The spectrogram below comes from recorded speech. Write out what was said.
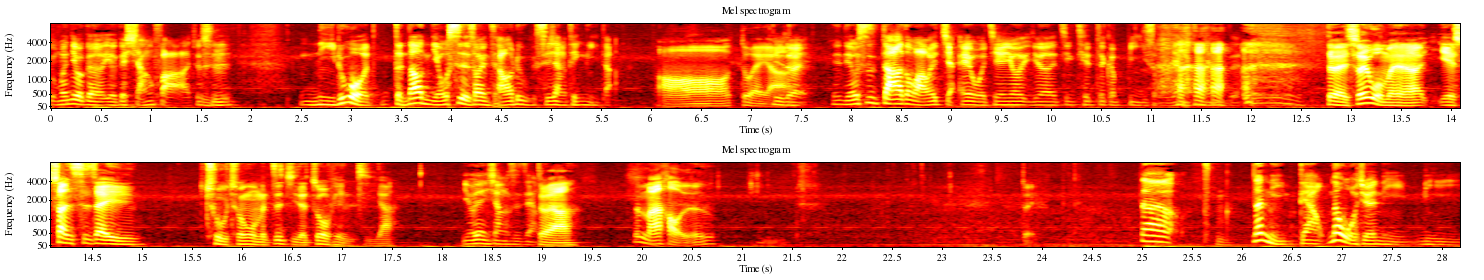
我们有个有个想法，就是你如果等到牛市的时候，你才要录，谁想听你的？哦，对啊，对不对？牛市大家都嘛会讲，哎，我今天又又今天这个币什么样子？对，所以我们啊也算是在储存我们自己的作品集啊，有点像是这样。对啊，那蛮好的。对，那那你等下，那我觉得你你。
